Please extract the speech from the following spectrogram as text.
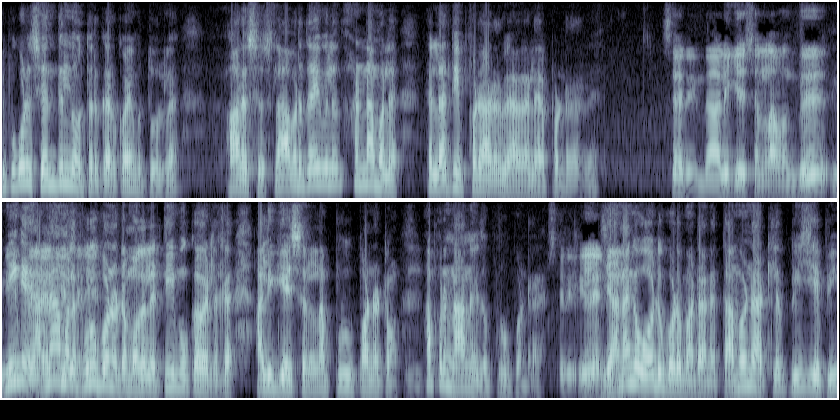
இப்போ கூட செந்தில்னு ஒருத்தர் இருக்கார் கோயம்புத்தூரில் ஆர்எஸ்எஸ்ல அவர் தயவில் தான் அண்ணாமலை எல்லாத்தையும் இப்போ வேலை பண்ணுறாரு சரி இந்த அலிகேஷன்லாம் வந்து நீங்க அண்ணாமலை. ப்ரூவ் பண்ணட்டும். முதல்ல திமுக அலிகேஷன்லாம் ப்ரூவ் பண்ணட்டும். அப்புறம் நானும் இதை ப்ரூவ் பண்றேன். சரி இல்ல ஜனங்க ஓட்டு போட மாட்டாங்க. தமிழ்நாட்டுல பிஜேபி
